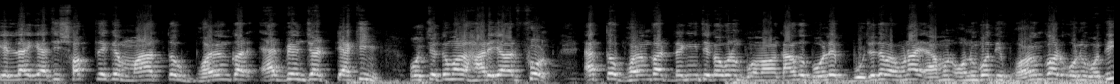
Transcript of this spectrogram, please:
কেল্লায় গেছি সব থেকে মারাত্মক ভয়ঙ্কর অ্যাডভেঞ্চার ট্র্যাকিং হচ্ছে তোমার হারিয়ার ফোর্ট। এত ভয়ঙ্কর ট্রেকিং যে কখনো কাউকে বলে বোঝাতে পারব না, এমন অনুভূতি, ভয়ঙ্কর অনুভূতি।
